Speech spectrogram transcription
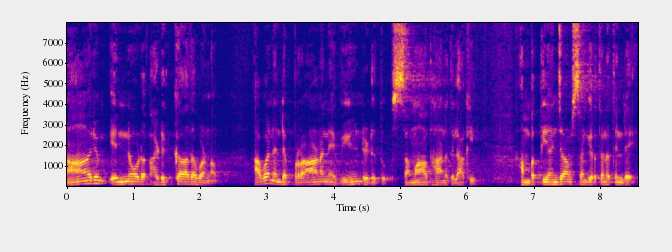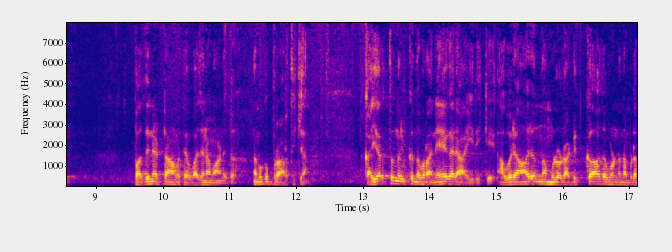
ആരും എന്നോട് അടുക്കാതെ വണ്ണം. അവൻ എന്റെ പ്രാണനെ വീണ്ടെടുത്തു സമാധാനത്തിലാക്കി. അമ്പത്തിയഞ്ചാം സങ്കീർത്തനത്തിന്റെ പതിനെട്ടാമത്തെ വചനമാണിത്. നമുക്ക് പ്രാർത്ഥിക്കാം. കയർത്ത് നിൽക്കുന്നവർ അനേകരായിരിക്കെ. അവരാരും നമ്മളോട് അടുക്കാതെ കൊണ്ട് നമ്മുടെ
